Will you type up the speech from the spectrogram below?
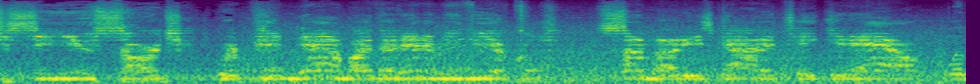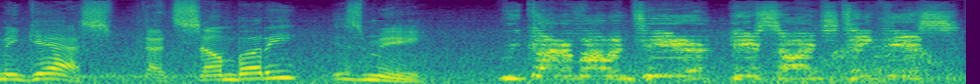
To see you, Sarge? We're pinned down by that enemy vehicle. Somebody's gotta take it out. Let me guess. That somebody is me. We gotta volunteer! Here, Sarge, take this!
